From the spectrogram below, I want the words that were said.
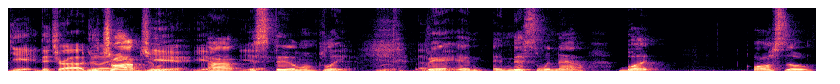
Yeah, the Tribe. The joint? Tribe joint. Yeah, yeah, I- yeah. It's still on play. And, and and this one now, but also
